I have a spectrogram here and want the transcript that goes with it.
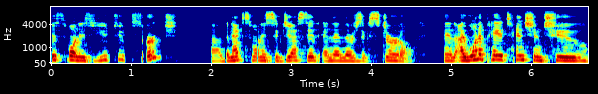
This one is YouTube search. Uh, the next one is suggested, and then there's external. And I want to pay attention to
